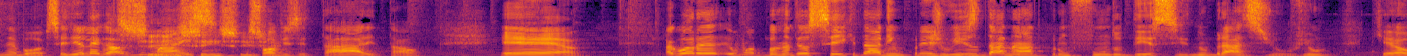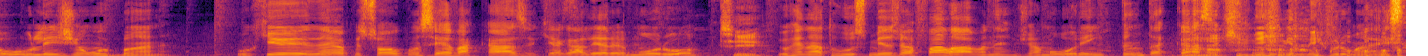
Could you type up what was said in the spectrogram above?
né Bob? Seria legal Sim, demais sim, sim, só visitar e tal. É. Agora, uma banda eu sei que daria um prejuízo danado para um fundo desse no Brasil, viu? Que é o Legião Urbana. Porque, né, o pessoal conserva a casa que a galera morou. Sim. E o Renato Russo mesmo já falava, né? Já morei em tanta casa que nem me lembro mais.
